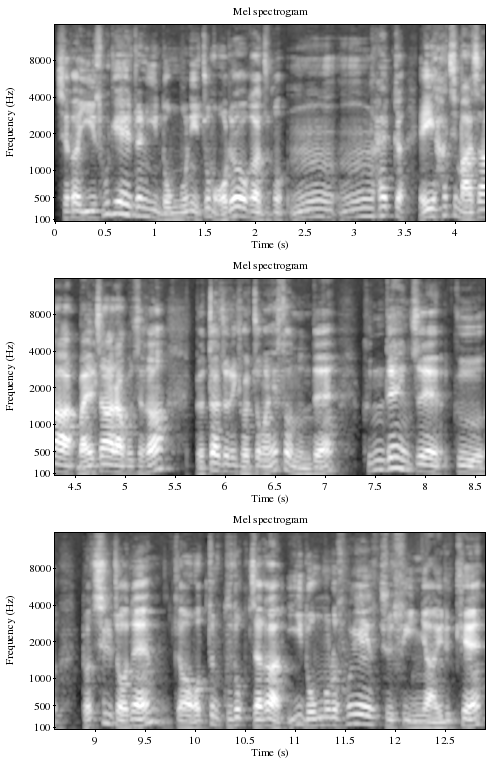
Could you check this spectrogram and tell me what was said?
제가 이 소개해드린 이 논문이 좀 어려워가지고 음, 음 할까 에이 하지 마자 말자라고 제가 몇 달 전에 결정을 했었는데 근데 이제 그 며칠 전에 그러니까 어떤 구독자가 이 논문을 소개해 줄 수 있냐 이렇게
